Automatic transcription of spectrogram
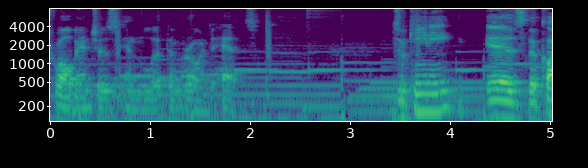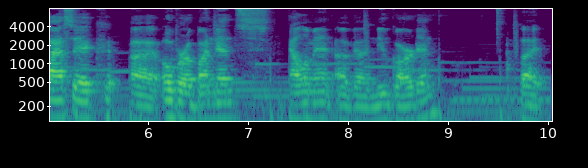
12 inches and let them grow into heads. Zucchini is the classic uh, overabundance element of a new garden, but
